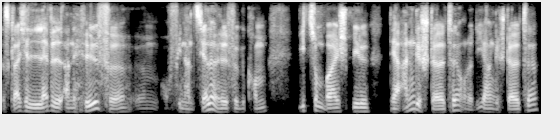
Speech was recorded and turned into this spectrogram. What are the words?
das gleiche Level an Hilfe, ähm, auch finanzieller Hilfe bekommen, wie zum Beispiel der Angestellte oder die Angestellte.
